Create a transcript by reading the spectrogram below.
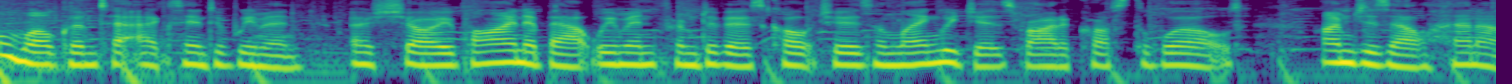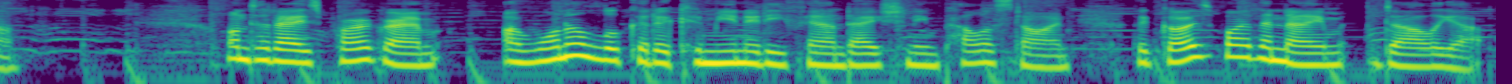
and welcome to Accent of Women, a show by and about women from diverse cultures and languages right across the world. I'm Giselle Hanna. On today's program, I want to look at a community foundation in Palestine that goes by the name Dalia.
